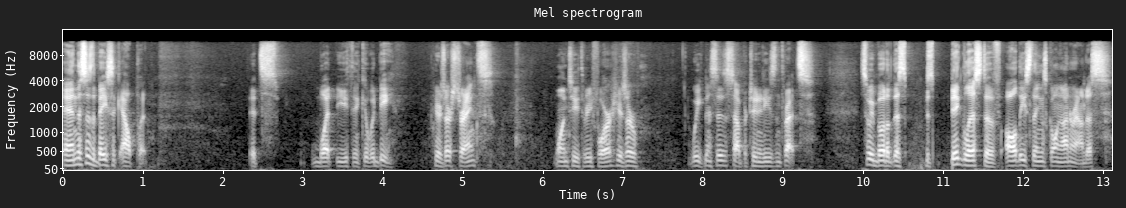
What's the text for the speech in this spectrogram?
And this is the basic output. It's what you think it would be. Here's our strengths. One, two, three, four. Here's our weaknesses, opportunities, and threats. So we built up this, this big list of all these things going on around us,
